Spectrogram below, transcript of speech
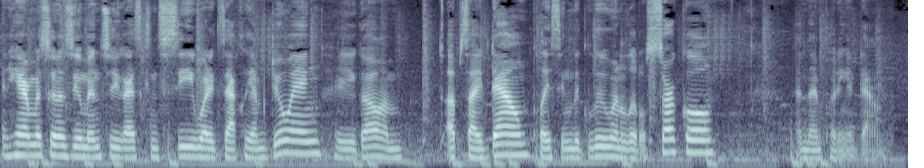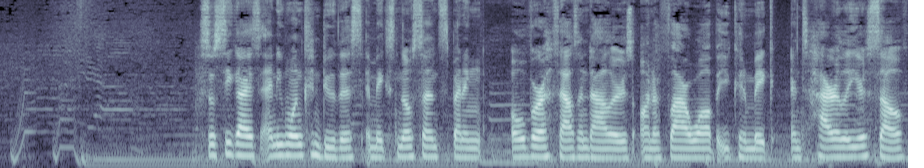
And here I'm just gonna zoom in so you guys can see what exactly I'm doing. Here you go, I'm upside down, placing the glue in a little circle, and then putting it down. So see guys, anyone can do this. It makes no sense spending over a thousand dollars on a flower wall that you can make entirely yourself.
